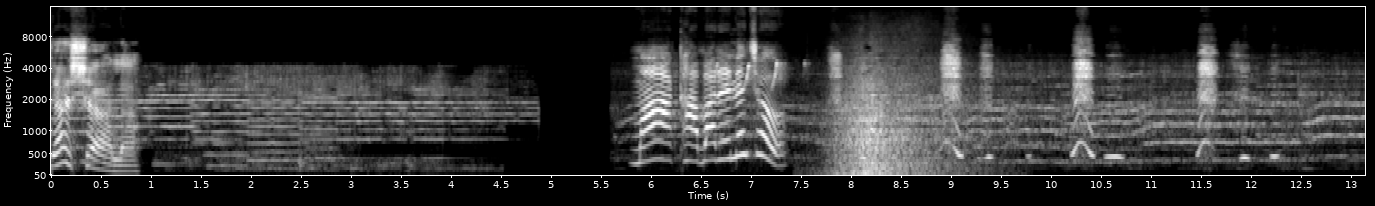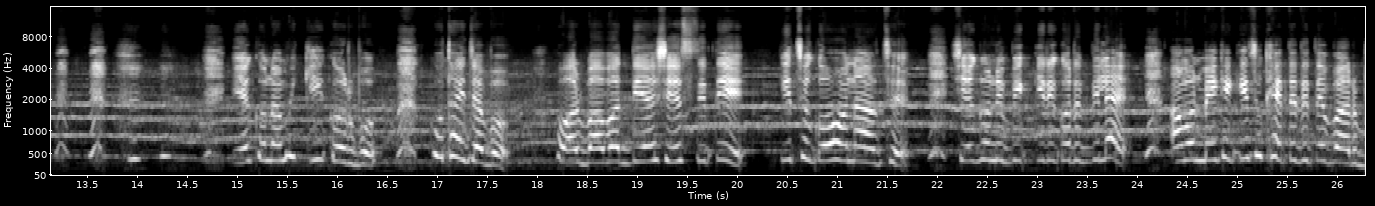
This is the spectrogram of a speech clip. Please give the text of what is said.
যা শালা মা, খাবার এনেছো? এখন আমি কি করব? কোথায় যাব? ওর বাবার দেওয়া শেষ স্মৃতি কিছু গহনা আছে। সেগুলি বিক্রি করে দিলে আমার মেয়েকে কিছু খেতে দিতে পারব।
